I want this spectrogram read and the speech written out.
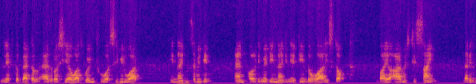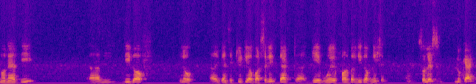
left the battle as Russia was going through a civil war in 1917, and ultimately in 1918 the war is stopped by an armistice sign that is known as the uh, League of, you know, uh, you can say Treaty of Versailles that uh, gave way for the League of Nations. So let's look at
